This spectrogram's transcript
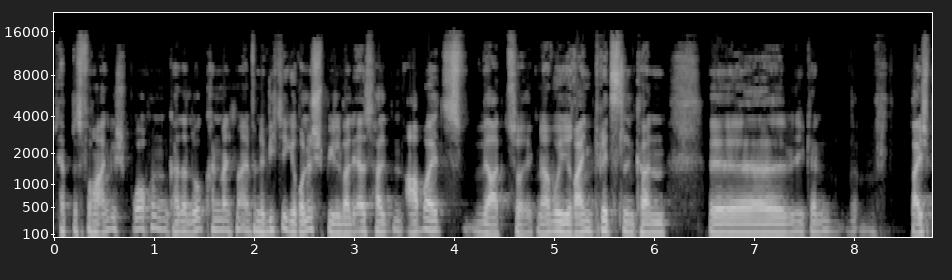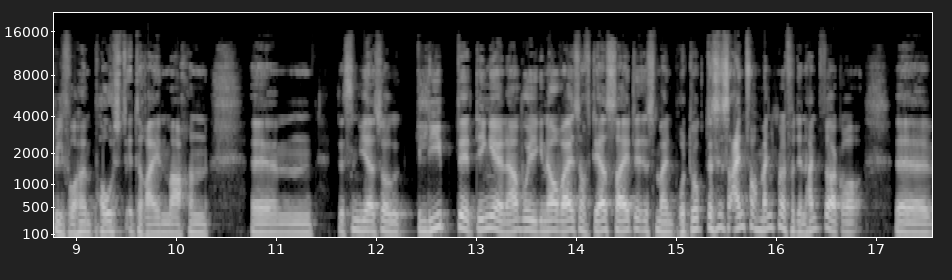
ich habe das vorher angesprochen. Ein Katalog kann manchmal einfach eine wichtige Rolle spielen, weil er ist halt ein Arbeitswerkzeug, ne, wo ich reinkritzeln kann. Äh, ich kann Beispiel vorher ein Post-it reinmachen. Ähm, das sind ja so geliebte Dinge, na, wo ich genau weiß, auf der Seite ist mein Produkt. Das ist einfach manchmal für den Handwerker äh,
